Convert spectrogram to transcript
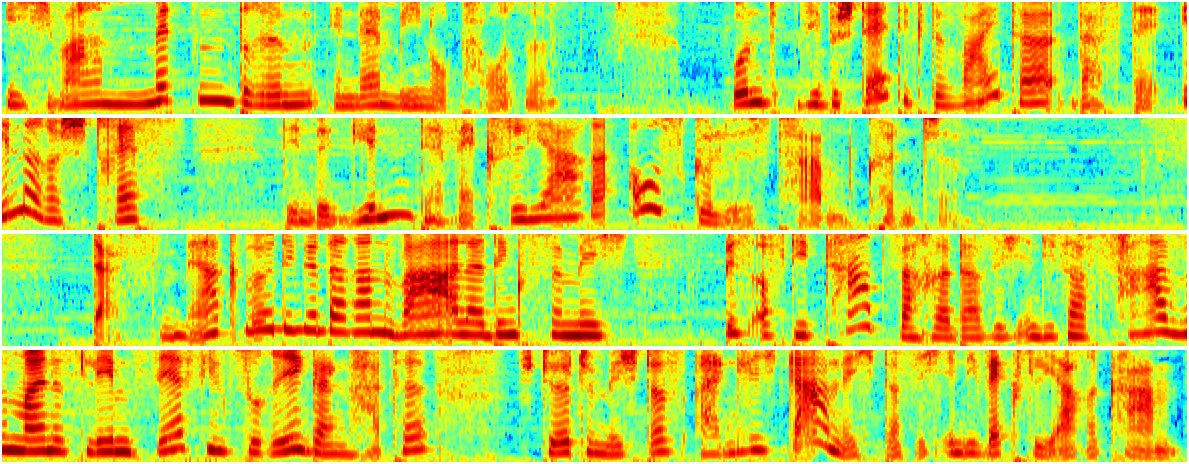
ich war mittendrin in der Menopause. Und sie bestätigte weiter, dass der innere Stress den Beginn der Wechseljahre ausgelöst haben könnte. Das Merkwürdige daran war allerdings für mich, bis auf die Tatsache, dass ich in dieser Phase meines Lebens sehr viel zu regeln hatte, störte mich das eigentlich gar nicht, dass ich in die Wechseljahre kam.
